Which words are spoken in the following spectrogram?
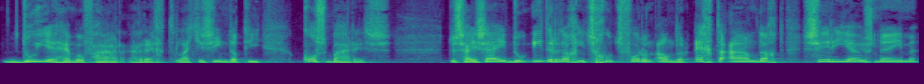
Doe je hem of haar recht. Laat je zien dat hij kostbaar is. Dus hij zei: Doe iedere dag iets goeds voor een ander. Echte aandacht, serieus nemen,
